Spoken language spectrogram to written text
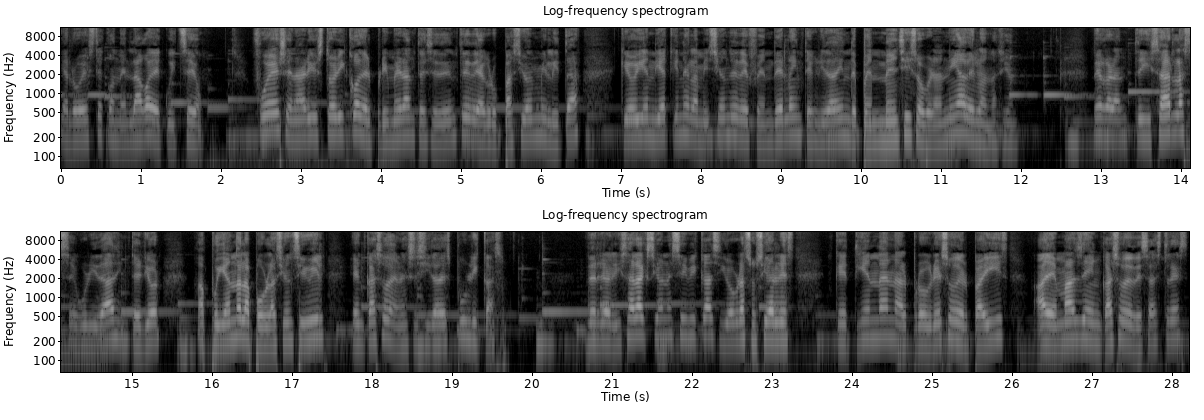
y al oeste con el lago de Cuitzeo. Fue escenario histórico del primer antecedente de agrupación militar que hoy en día tiene la misión de defender la integridad, independencia y soberanía de la nación, de garantizar la seguridad interior, apoyando a la población civil en caso de necesidades públicas, de realizar acciones cívicas y obras sociales que tiendan al progreso del país, además de, en caso de desastres,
